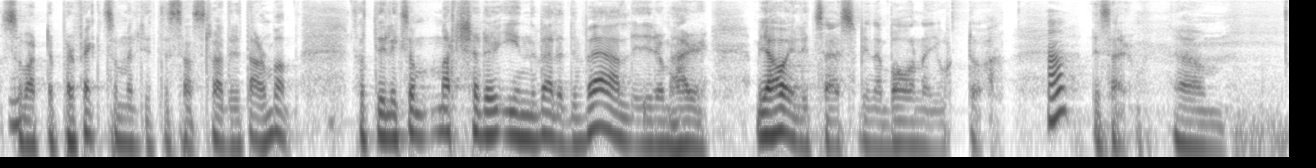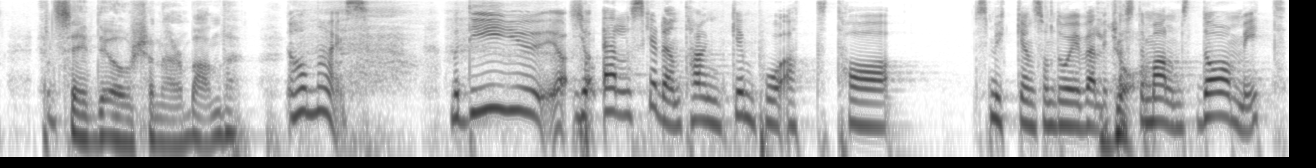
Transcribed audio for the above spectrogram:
så vart det perfekt som ett lite så här sladdrigt armband. Så att det liksom matchade in väldigt väl i de här, men jag har ju lite så här som mina barn har gjort. Och, Ja. det så här, ehm, ett Save the Ocean-armband. Ja, nice. Men det är ju, jag, jag älskar den tanken på att ta smycken som då är väldigt Ja. Östermalmsdamigt,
